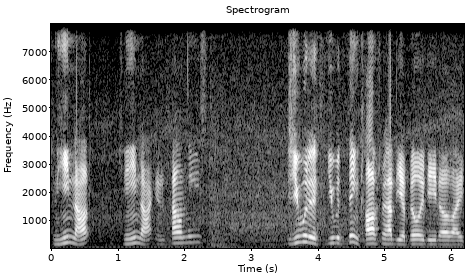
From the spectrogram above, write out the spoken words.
Can he not? Can he not impound these? you would you would think cops would have the ability to like.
